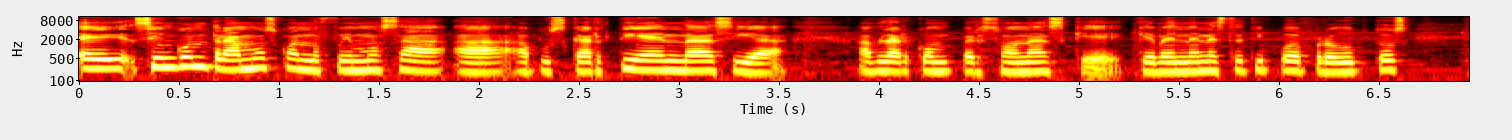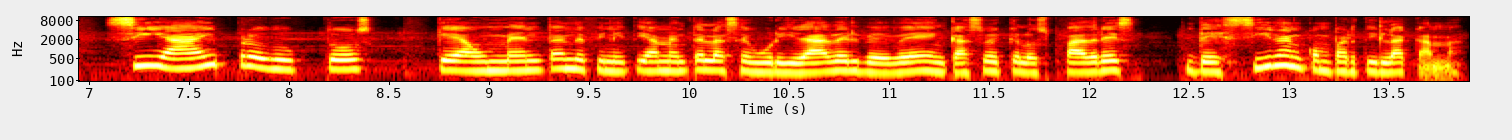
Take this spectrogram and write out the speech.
eh, sí encontramos cuando fuimos a, buscar tiendas y a hablar con personas que, que, venden este tipo de productos, sí hay productos que aumentan definitivamente la seguridad del bebé en caso de que los padres decidan compartir la cama.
